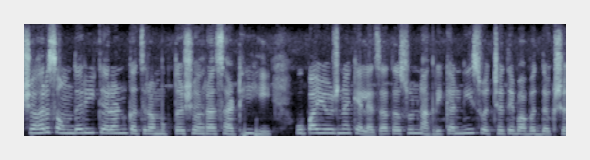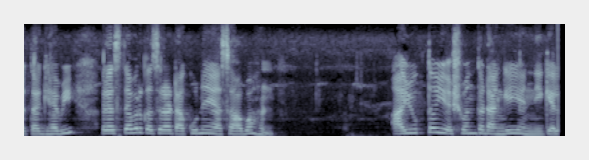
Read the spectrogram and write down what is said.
शहर सौंदर्यीकरण कचरामुक्त शहरासाठीही उपाययोजना केल्या जात असून नागरिकांनी स्वच्छतेबाबत दक्षता घ्यावी रस्त्यावर कचरा टाकू नये असं आवाहन आयुक्त यशवंत डांगे यांनी केला.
